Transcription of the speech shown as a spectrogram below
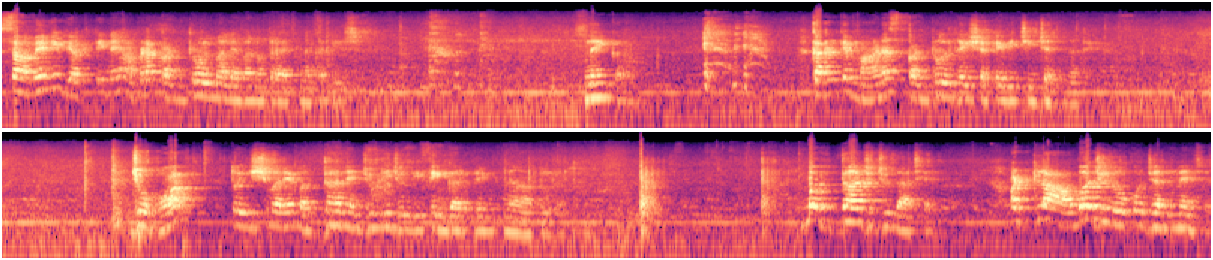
સામેની વ્યક્તિને આપણા કંટ્રોલમાં લેવાનો પ્રયત્ન કરીએ છીએ. નહીં કરો. કારણ કે માણસ કંટ્રોલ થઈ શકે એવી ચીજ જ નથી. જો હોત, તો ઈશ્વરે બધાને જુદી જુદી ફિંગરપ્રિન્ટ ના આપી બધા જ જુદા છે. આટલા અબજ લોકો જન્મે છે.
